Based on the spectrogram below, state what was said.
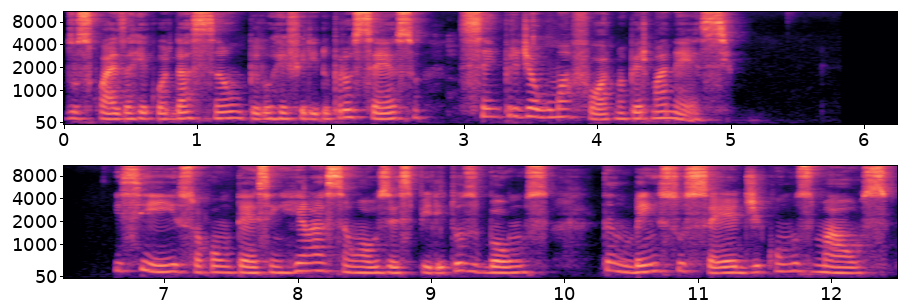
dos quais a recordação pelo referido processo sempre de alguma forma permanece. E se isso acontece em relação aos espíritos bons, também sucede com os maus,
